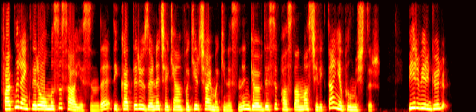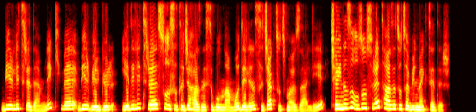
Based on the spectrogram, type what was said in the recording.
Farklı renkleri olması sayesinde dikkatleri üzerine çeken fakir çay makinesinin gövdesi paslanmaz çelikten yapılmıştır. 1,1 litre demlik ve 1,7 litre su ısıtıcı haznesi bulunan modelin sıcak tutma özelliği çayınızı uzun süre taze tutabilmektedir.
